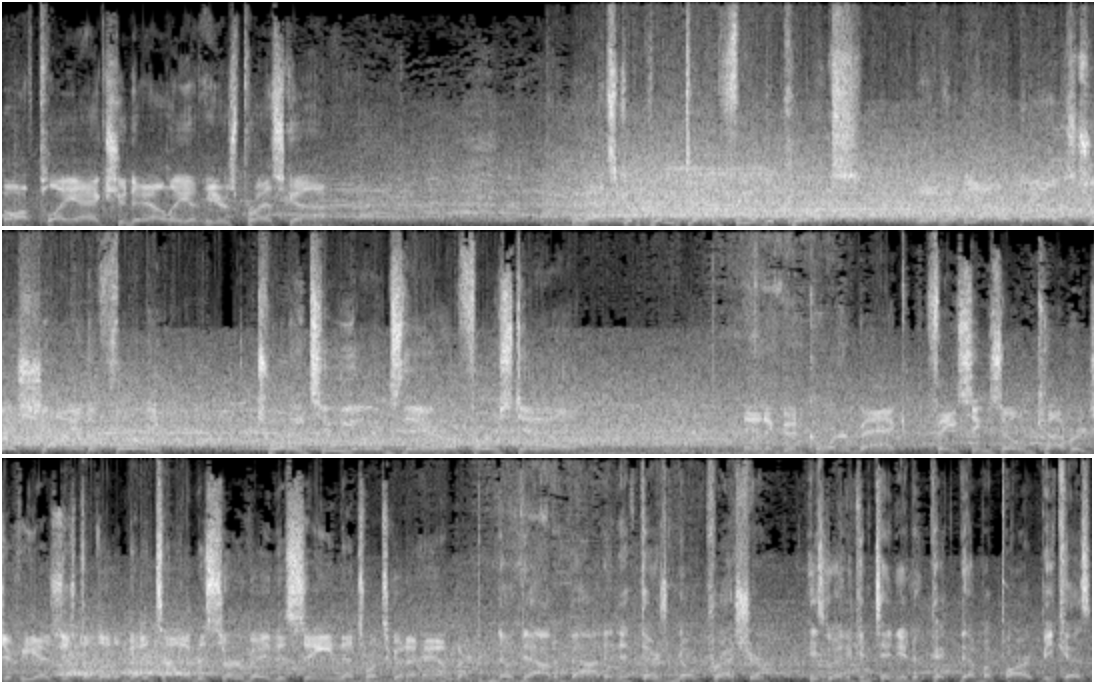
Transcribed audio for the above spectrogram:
Off play action to Elliott. Here's Prescott. And that's complete downfield to Cooks. And he'll be out of bounds just shy of the 40. 22 yards there, a first down. And a good quarterback facing zone coverage, if he has just a little bit of time to survey the scene, that's what's going to happen. No doubt about it. If there's no pressure, he's going to continue to pick them apart because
